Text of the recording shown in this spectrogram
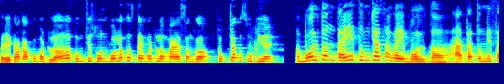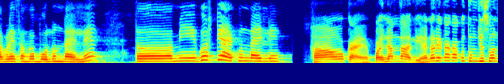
रेखा काकू म्हटलं तुमची सून बोलतच नाही म्हटलं माया संग. चुपचापच उभी आहे. बोलतो ना ताई तुमच्या संगही बोलतो. आता तुम्ही सगळे संग बोलून राहिले तर मी गोष्टी ऐकून राहिले. हा काय. पहिल्यांदा आली आहे ना रेखा काकू तुमची सून?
